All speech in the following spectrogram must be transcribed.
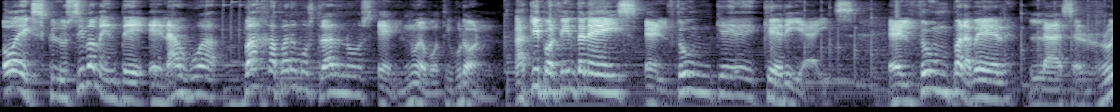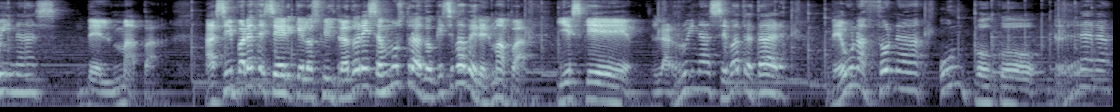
o exclusivamente el agua baja para mostrarnos el nuevo tiburón. Aquí por fin tenéis el zoom que queríais. El zoom para ver las ruinas del mapa. Así parece ser que los filtradores han mostrado que se va a ver el mapa, y es que la ruina se va a tratar de una zona un poco rara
